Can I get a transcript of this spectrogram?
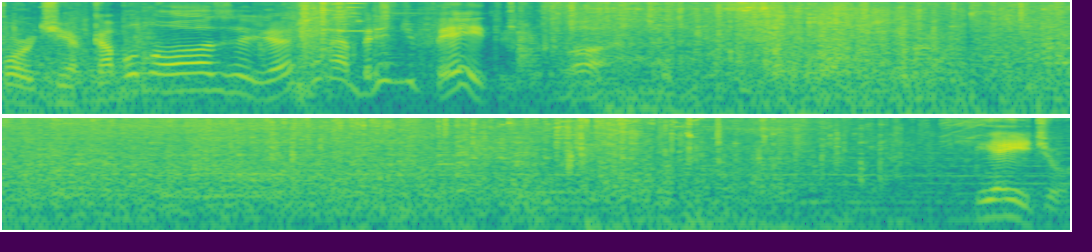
Portinha cabulosa. Já chega abrindo de peito. tio. Ó. E aí, tio?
